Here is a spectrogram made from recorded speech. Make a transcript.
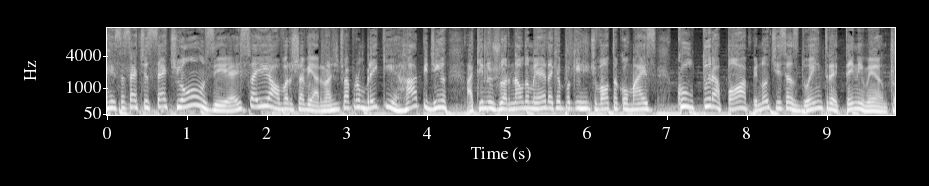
RC7711, é isso aí, Álvaro Xavier. A gente vai para um break rapidinho aqui no Jornal da Manhã. Daqui a pouquinho a gente volta com mais cultura pop, notícias do entretenimento.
